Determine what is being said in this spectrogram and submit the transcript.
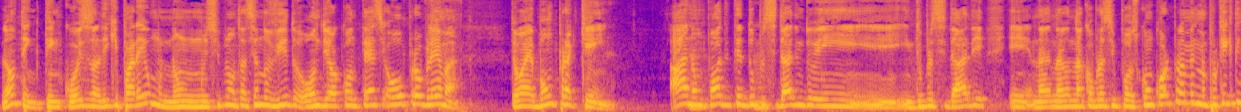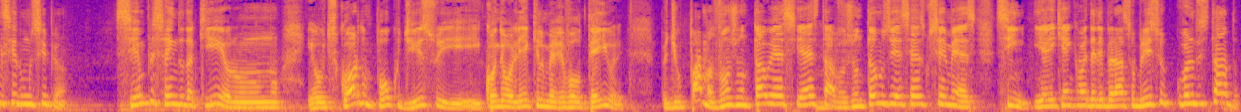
Não, tem, tem coisas ali que para o município não está sendo ouvido, onde acontece o problema. Então é bom para quem? Ah, não pode ter duplicidade em, em, em duplicidade em, na, na, na, cobrança de imposto. Concordo plenamente, mas por que, que tem que ser do município? Sempre saindo daqui, eu, não, eu discordo um pouco disso e, e, quando eu olhei aquilo me revoltei, Yuri. Eu digo, pá, mas vamos juntar o ISS, tá? Juntamos o ISS com o CMS. Sim, e aí quem é que vai deliberar sobre isso? O governo do Estado.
